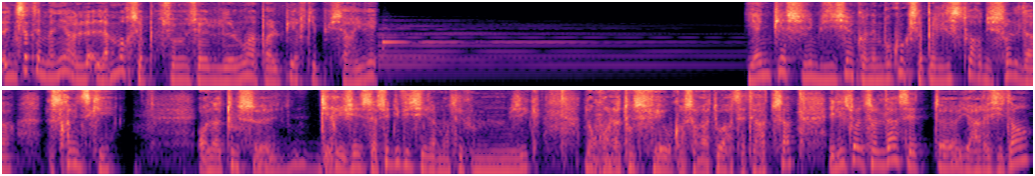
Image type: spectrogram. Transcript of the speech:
d'une certaine manière, la mort, c'est de loin pas le pire qui puisse arriver. Il y a une pièce chez les musiciens qu'on aime beaucoup qui s'appelle L'histoire du soldat de Stravinsky. On a tous euh, dirigé, c'est assez difficile à monter comme musique, donc on l'a tous fait au conservatoire, etc. Tout ça. Et l'histoire du soldat, c'est euh, il y a un récitant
